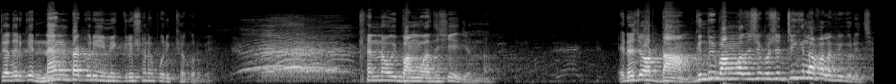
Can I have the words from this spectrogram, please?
তাদেরকে ন্যাংটা করে ইমিগ্রেশনে পরীক্ষা করবে। কেন না ওই বাংলাদেশি এই জন্য। এটা যে ওর দাম, কিন্তু ওই বাংলাদেশে বসে ঠিকই লাফালাফি করেছে।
